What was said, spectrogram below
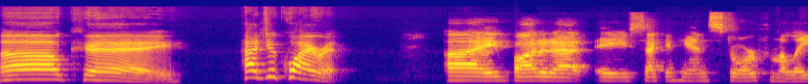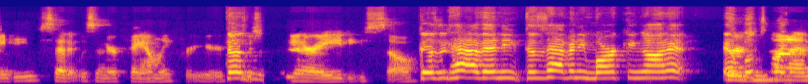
Okay. How'd you acquire it? I bought it at a secondhand store from a lady who said it was in her family for years. Does- she was in her 80s, so Does it have any? Does it have any marking on it? It there's looks like none.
